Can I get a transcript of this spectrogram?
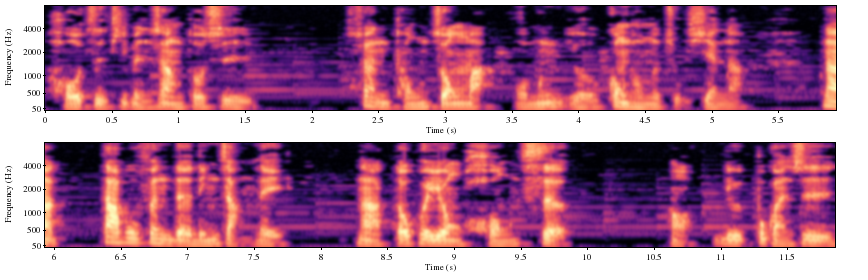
猴子基本上都是算同宗嘛，我们有共同的祖先呐。那大部分的灵长类，那都会用红色，哦，例如不管是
